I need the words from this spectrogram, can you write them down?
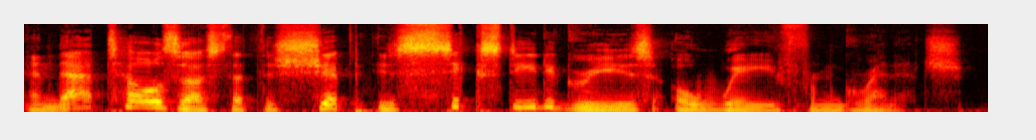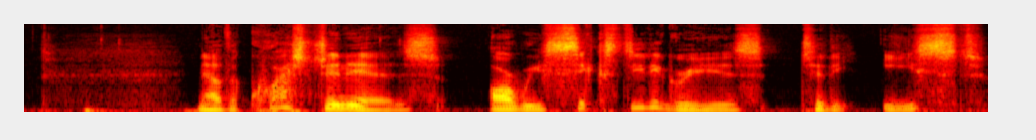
And that tells us that the ship is 60 degrees away from Greenwich. Now, the question is are we 60 degrees to the east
